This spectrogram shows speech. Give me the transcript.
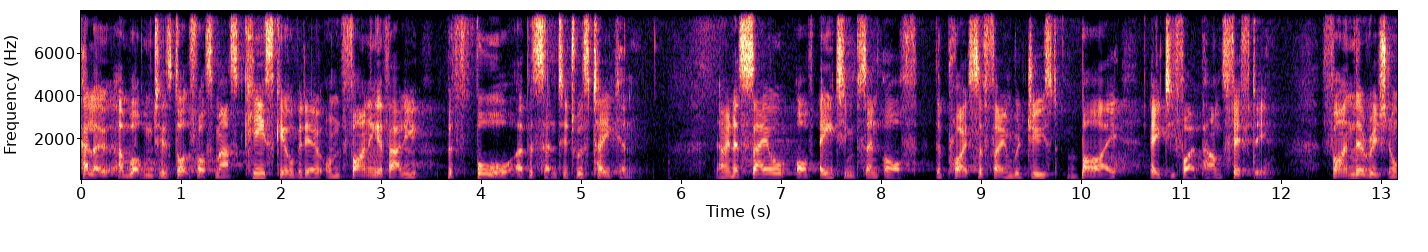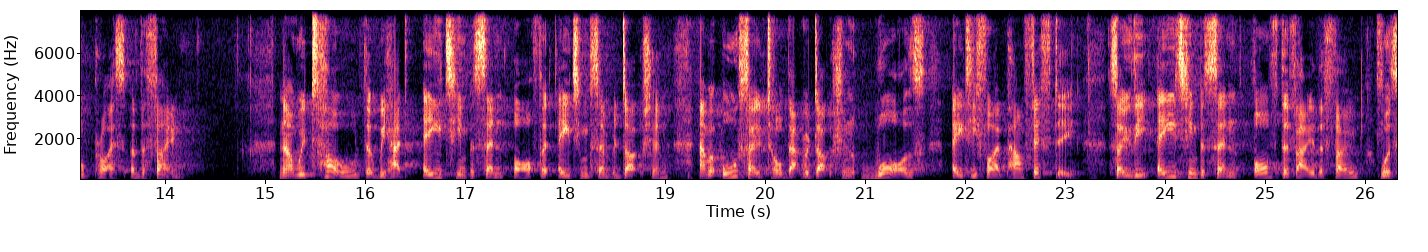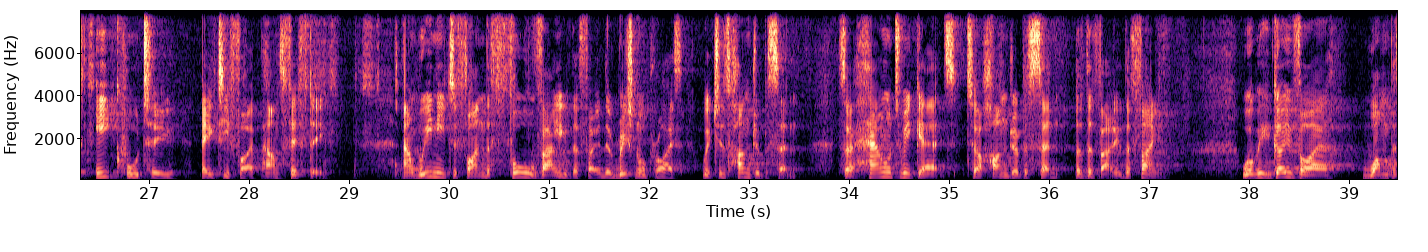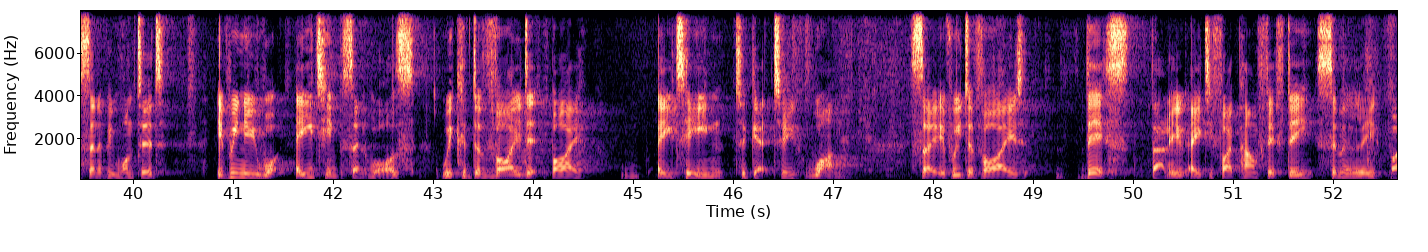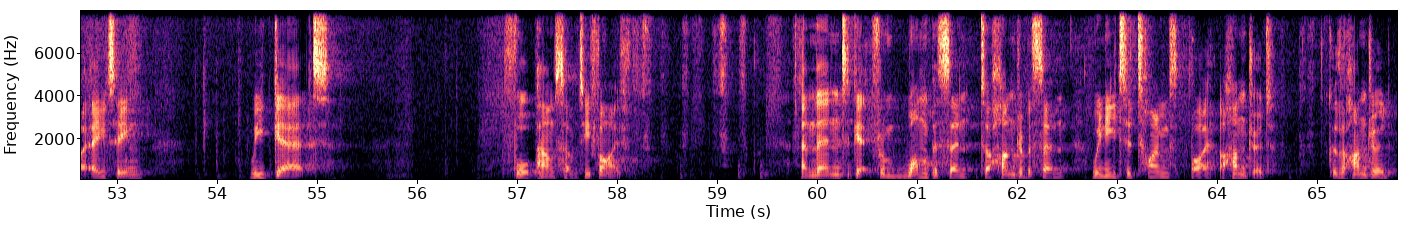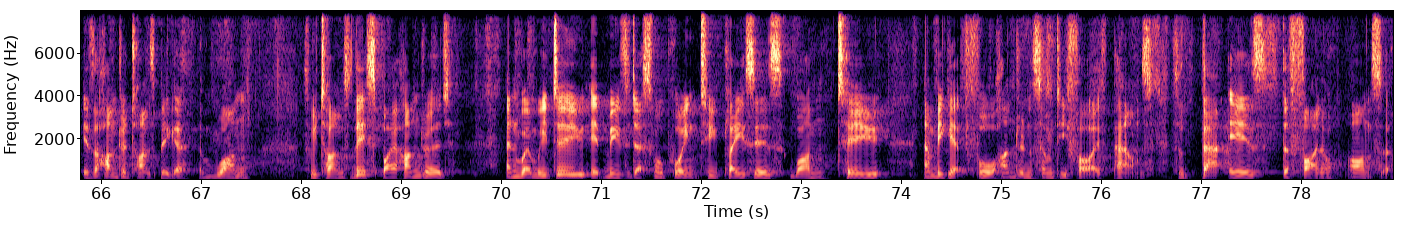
Hello and welcome to this Dr. Frost Maths key skill video on finding a value before a percentage was taken. Now in a sale of 18% off, the price of phone reduced by £85.50. Find the original price of the phone. Now we're told that we had 18% off at 18% reduction and we're also told that reduction was £85.50. So the 18% of the value of the phone was equal to £85.50 and we need to find the full value of the phone, the original price, which is 100%. So how do we get to 100% of the value of the phone? Well, we could go via 1% if we wanted. If we knew what 18% was, we could divide it by 18 to get to 1. So if we divide this value, £85.50, similarly by 18, we get £4.75. And then to get from 1% to 100%, we need to times by 100, because 100 is 100 times bigger than 1. So we times this by 100, and when we do, it moves the decimal point two places, 1, 2, and we get £475. So that is the final answer.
